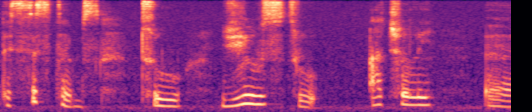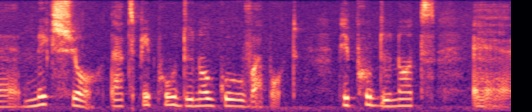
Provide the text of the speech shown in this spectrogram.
The systems to use to actually uh, make sure that people do not go overboard. People do not, uh,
